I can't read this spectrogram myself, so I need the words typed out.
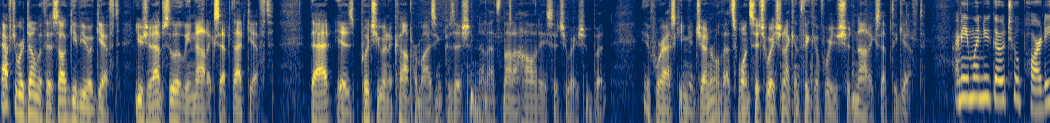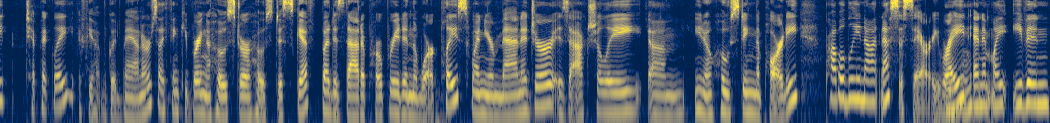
"After we're done with this, I'll give you a gift." You should absolutely not accept that gift. That is puts you in a compromising position. Now, that's not a holiday situation, but if we're asking in general, that's one situation I can think of where you should not accept a gift. I mean, when you go to a party, typically, if you have good manners, I think you bring a host or a hostess gift. But is that appropriate in the workplace when your manager is actually, um, you know, hosting the party? Probably not necessary, right? And it might even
